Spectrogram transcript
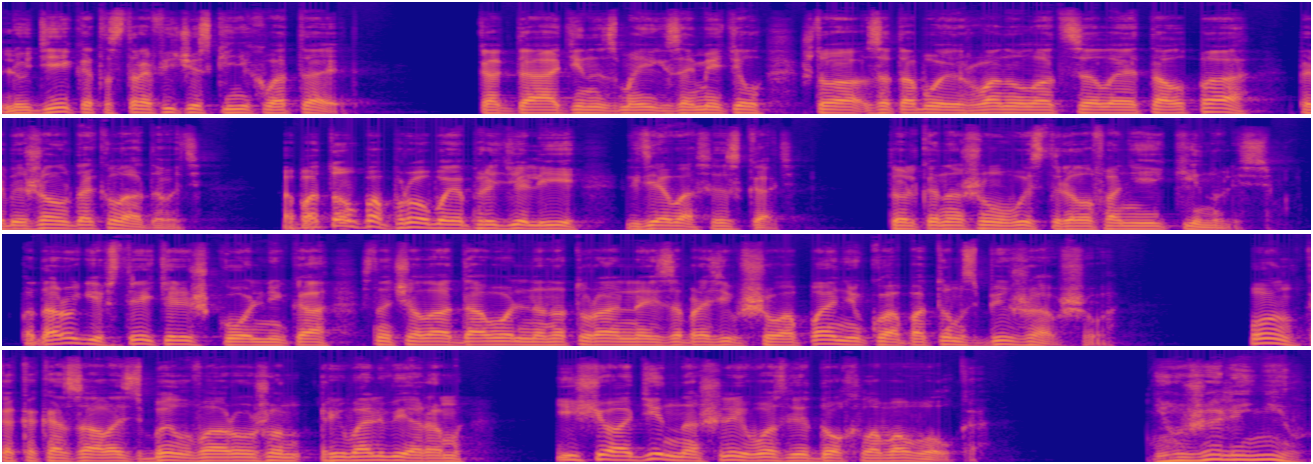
«Людей катастрофически не хватает. Когда один из моих заметил, что за тобой рванула целая толпа, побежал докладывать. А потом попробуй определи, где вас искать. Только на шум выстрелов они и кинулись. По дороге встретили школьника, сначала довольно натурально изобразившего панику, а потом сбежавшего. Он, как оказалось, был вооружен револьвером. Еще один нашли возле дохлого волка. Неужели Нил?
